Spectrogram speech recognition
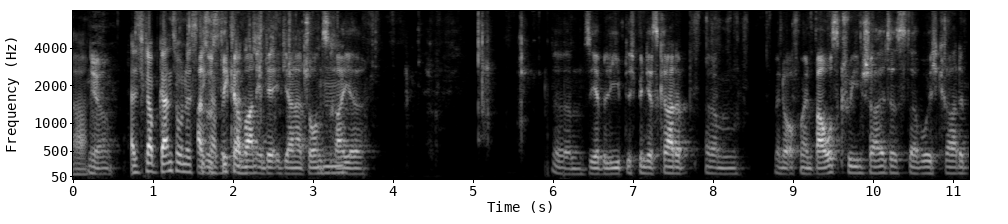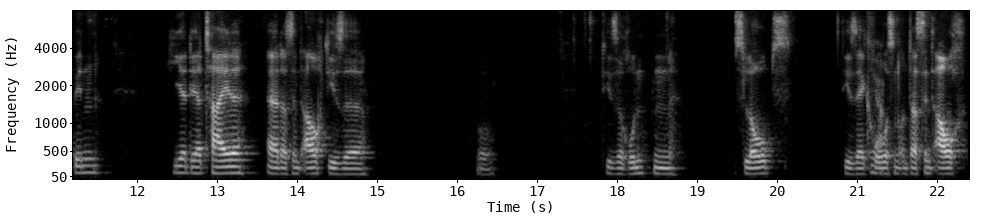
ja. ja. Also ich glaube, ganz ohne Sticker. Also Sticker waren in der Indiana Jones-Reihe mhm. ähm, sehr beliebt. Ich bin jetzt gerade, ähm, wenn du auf meinen Bauscreen schaltest, da wo ich gerade bin, hier der Teil, äh, das sind auch diese, oh, diese runden Slopes, die sehr großen. Ja. Und das sind auch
